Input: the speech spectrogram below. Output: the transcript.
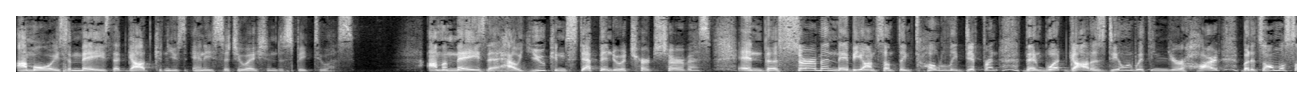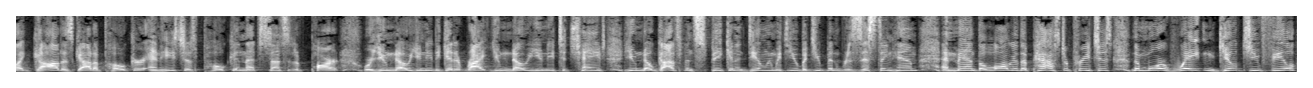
I'm always amazed that God can use any situation to speak to us. I'm amazed at how you can step into a church service and the sermon may be on something totally different than what God is dealing with in your heart, but it's almost like God has got a poker and he's just poking that sensitive part where you know you need to get it right. You know you need to change. You know God's been speaking and dealing with you, but you've been resisting him. And man, the longer the pastor preaches, the more weight and guilt you feel.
